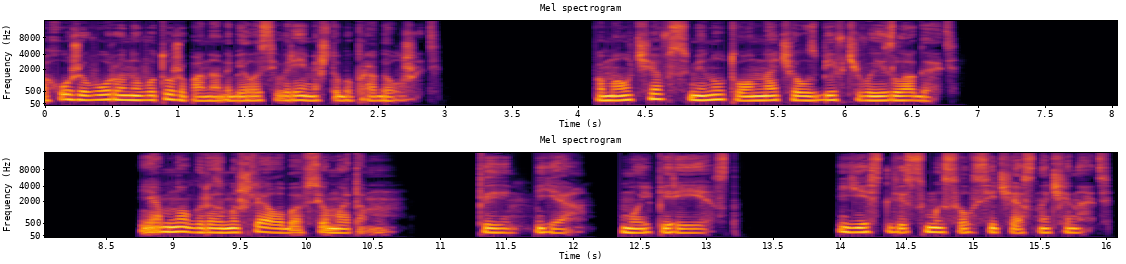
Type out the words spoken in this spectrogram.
Похоже, Воронову тоже понадобилось время, чтобы продолжить. Помолчав с минуту, он начал сбивчиво излагать. Я много размышлял обо всем этом. Ты, я, мой переезд. Есть ли смысл сейчас начинать?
